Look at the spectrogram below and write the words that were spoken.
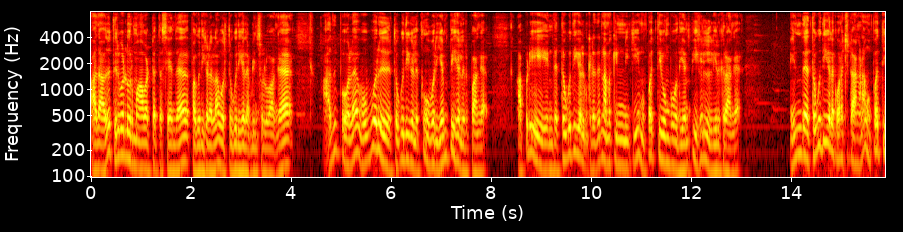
அதாவது திருவள்ளூர் மாவட்டத்தை சேர்ந்த பகுதிகளெல்லாம் ஒரு தொகுதிகள் அப்படின்னு சொல்லுவாங்க. அதுபோல் ஒவ்வொரு தொகுதிகளுக்கும் ஒவ்வொரு எம்பிகள் இருப்பாங்க. அப்படி இந்த தொகுதிகள் கிட்டத்தட்ட நமக்கு இன்றைக்கி முப்பத்தி ஒம்பது எம்பிகள் இருக்கிறாங்க. இந்த தொகுதிகளை குறைச்சிட்டாங்கன்னா முப்பத்தி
